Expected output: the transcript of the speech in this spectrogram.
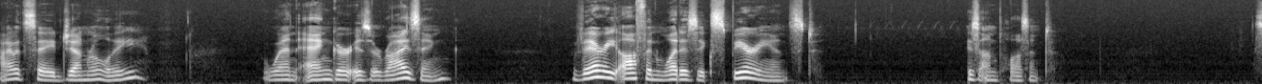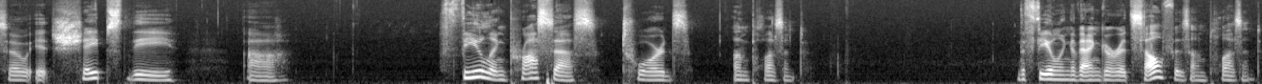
I would say generally, when anger is arising, very often what is experienced is unpleasant. So it shapes the uh, feeling process towards unpleasant. The feeling of anger itself is unpleasant.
